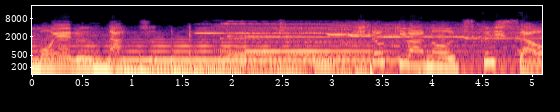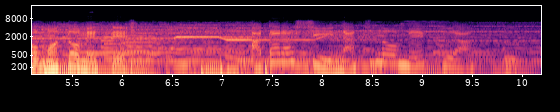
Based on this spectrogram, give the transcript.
燃える夏。ひときわの美しさを求めて新しい夏のメイクアップ。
